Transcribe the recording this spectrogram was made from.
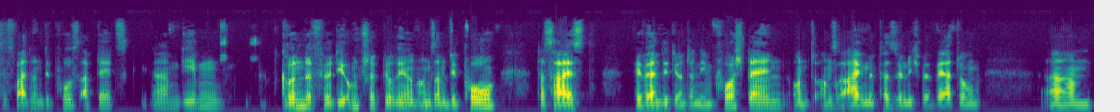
des Weiteren Depots-Updates ähm, geben, Gründe für die Umstrukturierung in unserem Depot. Das heißt, wir werden dir die Unternehmen vorstellen und unsere eigene persönliche Bewertung ähm,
